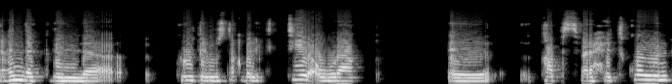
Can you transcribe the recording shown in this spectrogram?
عندك بالكروت المستقبل كتير أوراق آه، فرح تكون.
